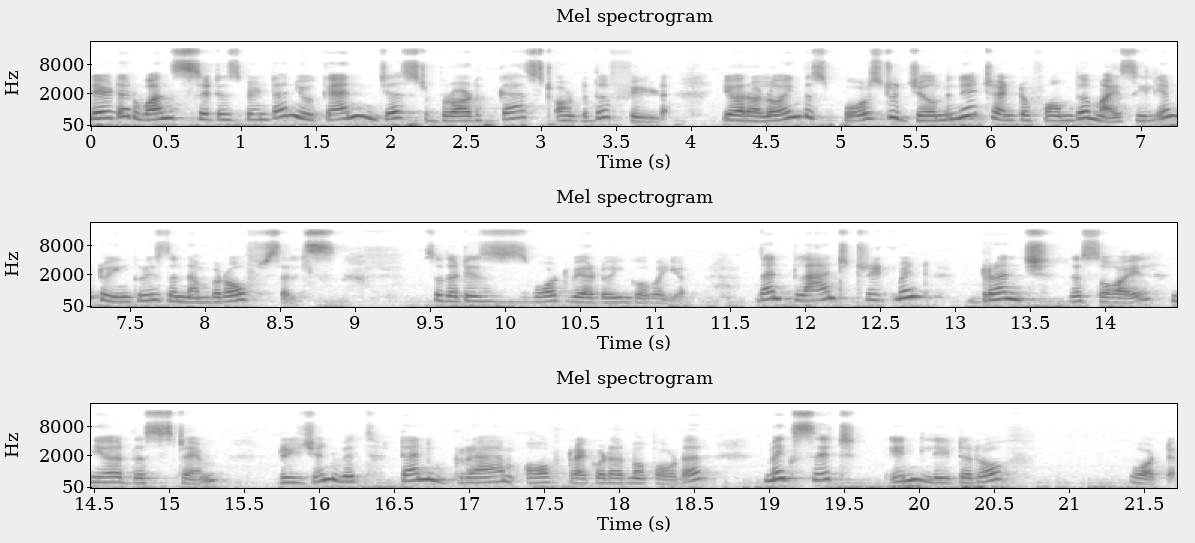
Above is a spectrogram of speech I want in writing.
Later once it has been done you can just broadcast onto the field. You are allowing the spores to germinate and to form the mycelium to increase the number of cells. So that is what we are doing over here. Then plant treatment drench the soil near the stem region with 10 gram of trichoderma powder. Mix it in liter of water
